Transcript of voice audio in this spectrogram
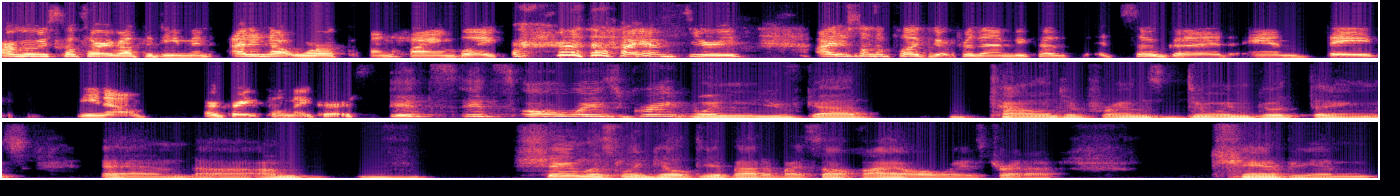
our movie's called sorry about the demon i did not work on Hi I'm Blake or the Hi I'm series i just want to plug it for them because it's so good and they you know are great filmmakers it's it's always great when you've got talented friends doing good things and uh, i'm shamelessly guilty about it myself. I always try to champion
